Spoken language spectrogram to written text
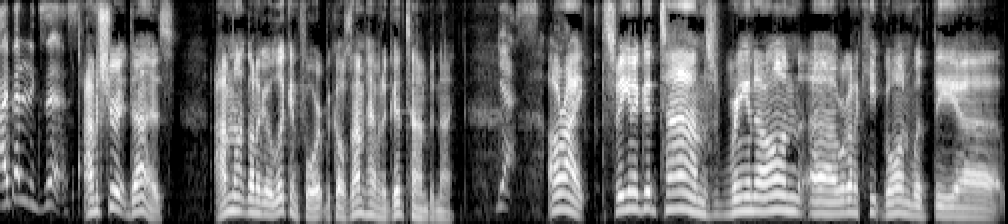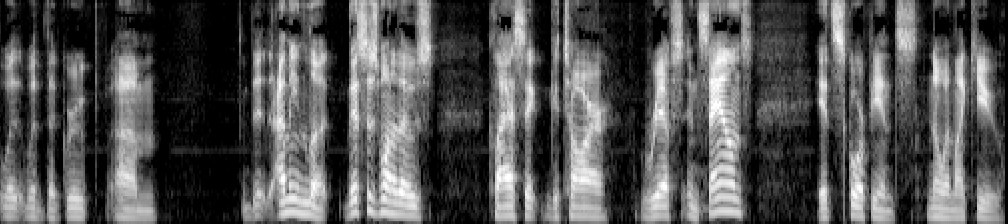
I bet it exists. I'm sure it does. I'm not going to go looking for it because I'm having a good time tonight. Yes. All right. Speaking of good times, bringing it on. Uh, we're going to keep going with the uh, with with the group. Um, th- I mean, look, this is one of those classic guitar riffs and sounds. It's Scorpions. No one like you.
